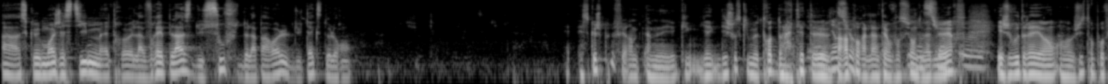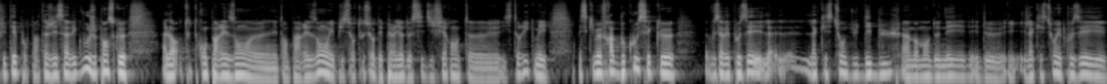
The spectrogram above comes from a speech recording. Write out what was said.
à ce que moi j'estime être la vraie place du souffle de la parole du texte de Laurent. Est-ce que je peux faire un, Il y a des choses qui me trottent dans la tête euh, par rapport à l'intervention de Anne et je voudrais juste en profiter pour partager ça avec vous. Je pense que, alors, toute comparaison euh, n'étant pas raison, et puis surtout sur des périodes aussi différentes euh, historiques, mais, mais, ce qui me frappe beaucoup, c'est que vous avez posé la, question du début à un moment donné, et, de, et, la question est posée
